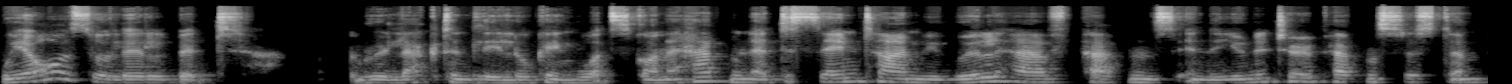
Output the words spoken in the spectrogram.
We are also a little bit reluctantly looking what's going to happen. At the same time, we will have patents in the unitary patent system.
